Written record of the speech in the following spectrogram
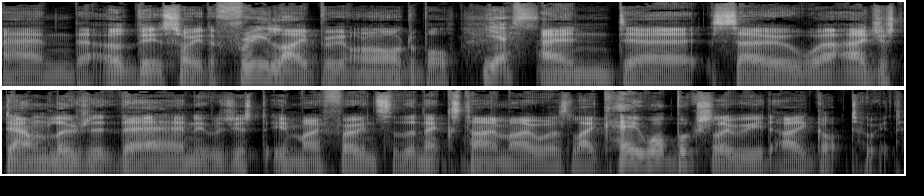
and uh, oh, the, sorry, the free library on Audible. Yes. And uh, so uh, I just downloaded it there, and it was just in my phone. So the next time I was like, "Hey, what book shall I read?" I got to it.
